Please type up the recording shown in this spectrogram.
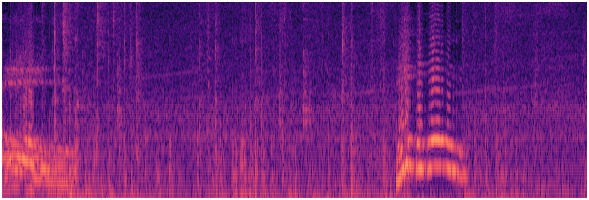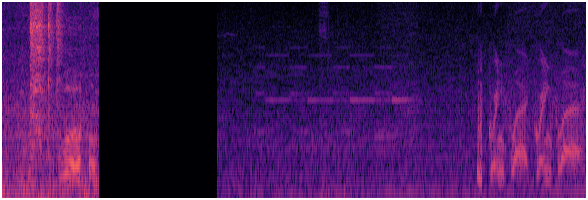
Oh! Woo-hoo-hoo! Whoa. Green flag, green flag.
